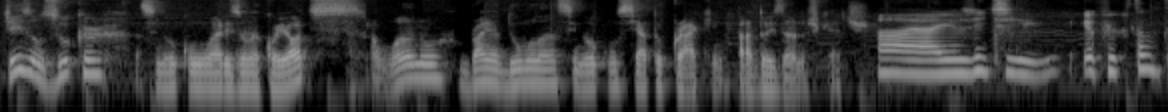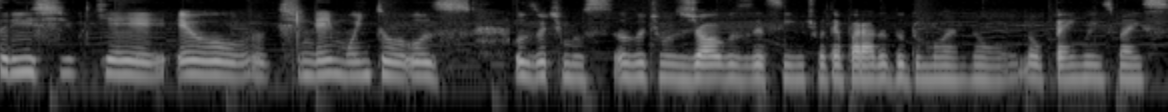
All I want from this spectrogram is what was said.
Jason Zucker assinou com o Arizona Coyotes para um ano, Brian Dumoulin assinou com o Seattle Kraken para dois anos, Cat. Ai, gente, eu fico tão triste porque eu xinguei muito os os últimos, os últimos jogos, assim, última temporada do Dumoulin no, no Penguins, mas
